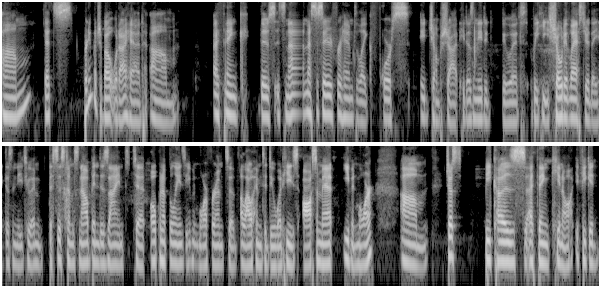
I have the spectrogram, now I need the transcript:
um, that's pretty much about what I had. Um, I think there's it's not necessary for him to like force a jump shot. He doesn't need to do it. We, he showed it last year that he doesn't need to, and the system's now been designed to open up the lanes even more for him to allow him to do what he's awesome at even more. Um, just because I think you know if he could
